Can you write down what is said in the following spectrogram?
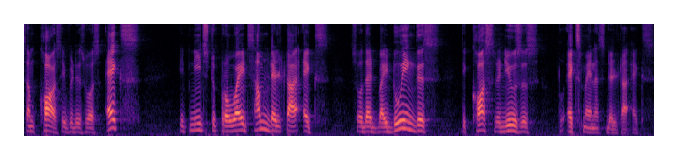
some cost. If it is was x, it needs to provide some delta x, so that by doing this the cost reduces to x minus delta x.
